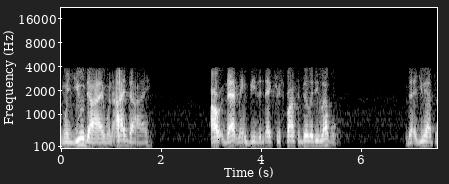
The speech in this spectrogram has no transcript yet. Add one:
When you die, when I die, our, that may be the next responsibility level. That you have to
